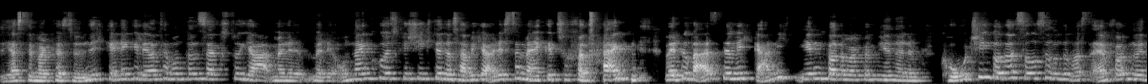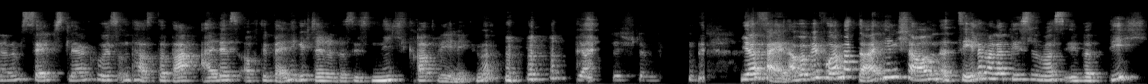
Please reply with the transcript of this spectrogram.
erste Mal persönlich kennengelernt haben und dann sagst du, ja, meine, meine Online-Kursgeschichte, das habe ich ja alles der Maike zu verdanken, weil du warst nämlich gar nicht irgendwann einmal bei mir in einem Coaching oder so, sondern du warst einfach nur in einem Selbstlernkurs und hast da, da alles auf die Beine gestellt und das ist nicht gerade wenig. Ne? Ja, das stimmt. Ja, fein. Aber bevor wir da hinschauen, erzähl mal ein bisschen was über dich,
